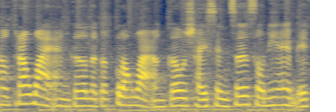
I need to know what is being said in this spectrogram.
Ultra Wide Angle แล้วก็กล้อง Wide Angle ใช้เซนเซอร์ Sony IMX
